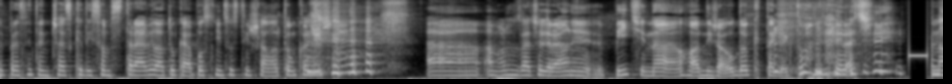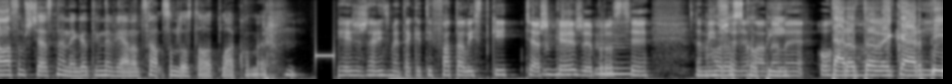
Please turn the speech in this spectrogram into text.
je presne ten čas, kedy som strávila tú kapustnicu s tým šalátom konečne. A, a môžem začať reálne piť na hladný žalúdok, tak jak to mám najradšej. Mala som šťastné negatívne Vianoce, som dostala tlakomer. Je, že ženy sme také tie fatalistky ťažké, mm-hmm, že proste mm-hmm. my horoskopy, tarotové karty.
